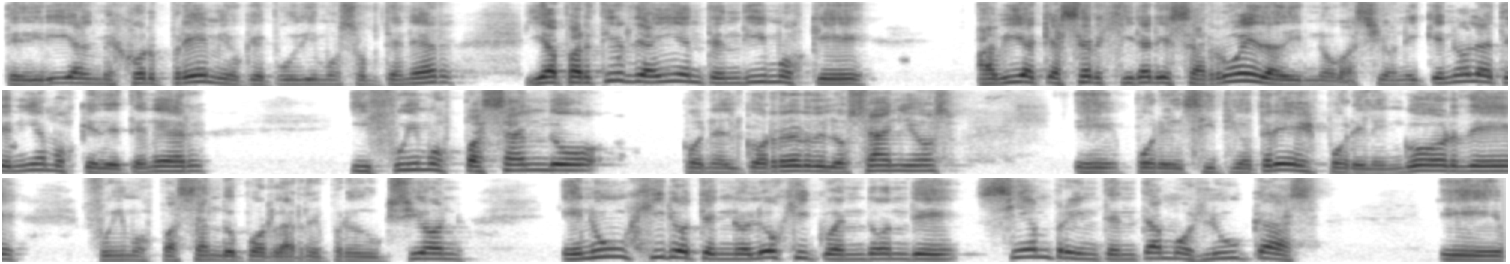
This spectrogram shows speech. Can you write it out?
te diría, el mejor premio que pudimos obtener. Y a partir de ahí entendimos que había que hacer girar esa rueda de innovación y que no la teníamos que detener. Y fuimos pasando con el correr de los años eh, por el sitio 3, por el engorde, fuimos pasando por la reproducción, en un giro tecnológico en donde siempre intentamos, Lucas, eh,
